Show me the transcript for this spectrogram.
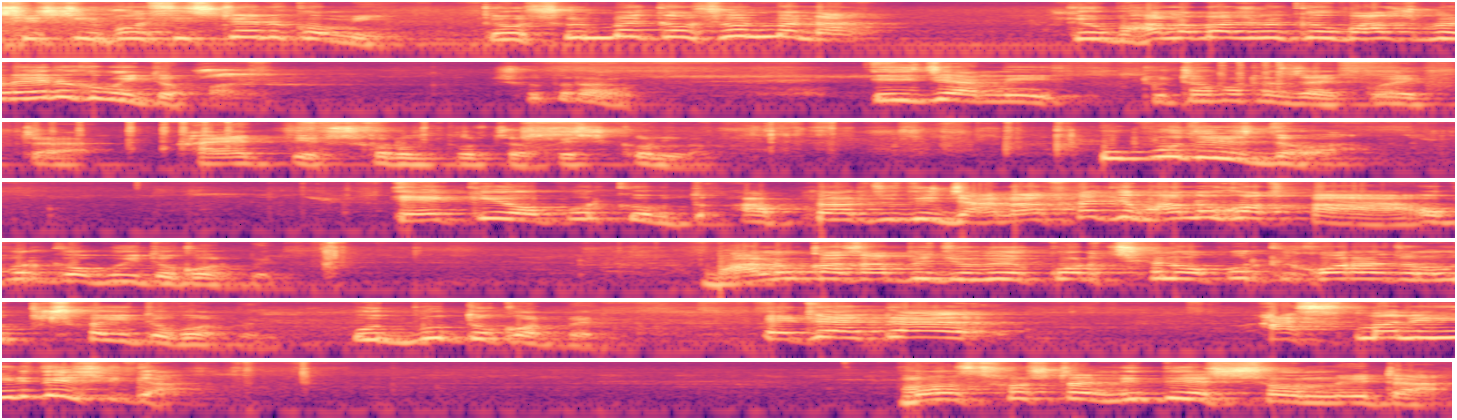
সৃষ্টির বৈশিষ্ট্য এরকমই। কেউ শুনবে কেউ শুনবে না। কেউ ভালোবাসবে, কেউ বাসবে না, এরকমই তো হয়। সুতরাং এই যে আমি টুটাফাটা যায় কয়েকটা আয়াতের সরল চর্চা পেশ করলাম। উপদেশ দেওয়া। একে অপরকে আপনার যদি জানা থাকে ভালো কথা, অপরকে অবহিত করবেন। ভালো কাজ আপনি যেভাবে করছেন, অপরকে করার জন্য উৎসাহিত করবেন, উদ্বুদ্ধ করবেন। এটা একটা আসমানি নির্দেশিকা। মহাস্রষ্টার নির্দেশন এটা।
